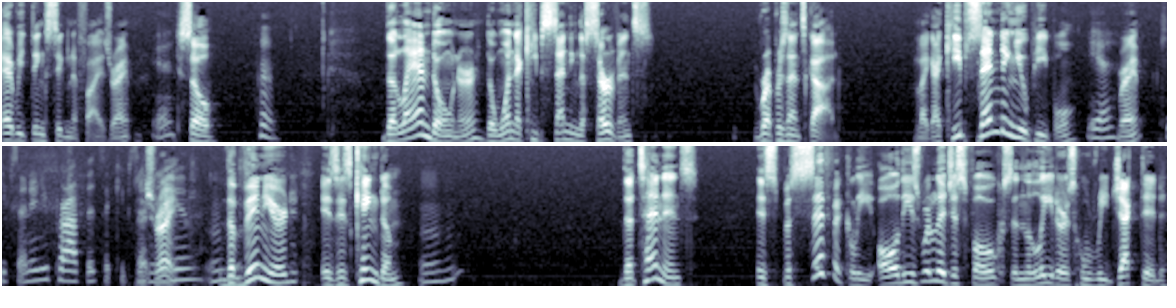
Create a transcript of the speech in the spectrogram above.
everything signifies, right? Yeah. So Hmm. the landowner, the one that keeps sending the servants, represents God. Like I keep sending you people, Yeah. right? Keep sending you prophets. I keep That's right. Mm-hmm. The vineyard is his kingdom. mm-hmm. The tenants is specifically all these religious folks and the leaders who rejected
